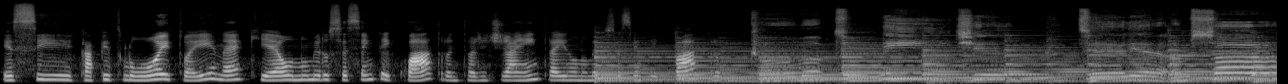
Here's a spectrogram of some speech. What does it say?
esse capítulo 8 aí, né, que é o número 64, então a gente já entra aí no número 64. Come up to meet you, tell you I'm sorry.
